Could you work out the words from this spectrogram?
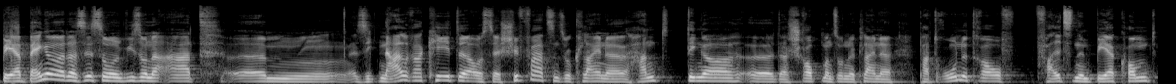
Bärbanger, das ist so wie so eine Art ähm, Signalrakete aus der Schifffahrt, sind so kleine Handdinger, äh, da schraubt man so eine kleine Patrone drauf. Falls ein Bär kommt,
